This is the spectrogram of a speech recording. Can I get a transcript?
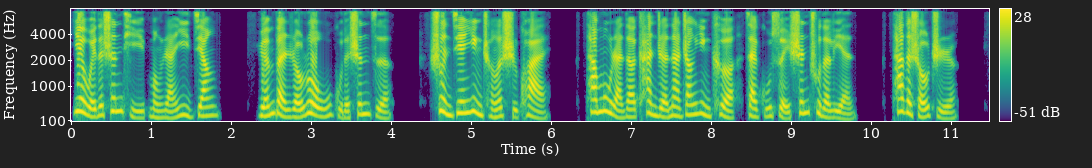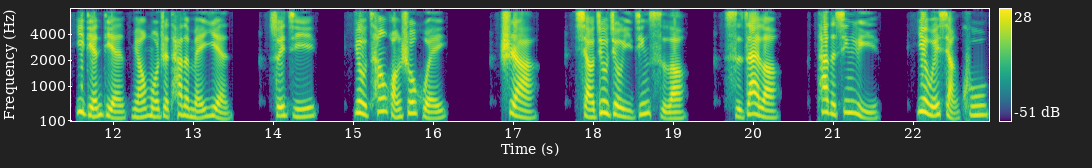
叶维的身体猛然一僵，原本柔弱无骨的身子瞬间硬成了石块。他木然的看着那张印刻在骨髓深处的脸，他的手指。一点点描摹着他的眉眼，随即又仓皇收回。是啊，小舅舅已经死了，死在了他的心里。叶伟想哭，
